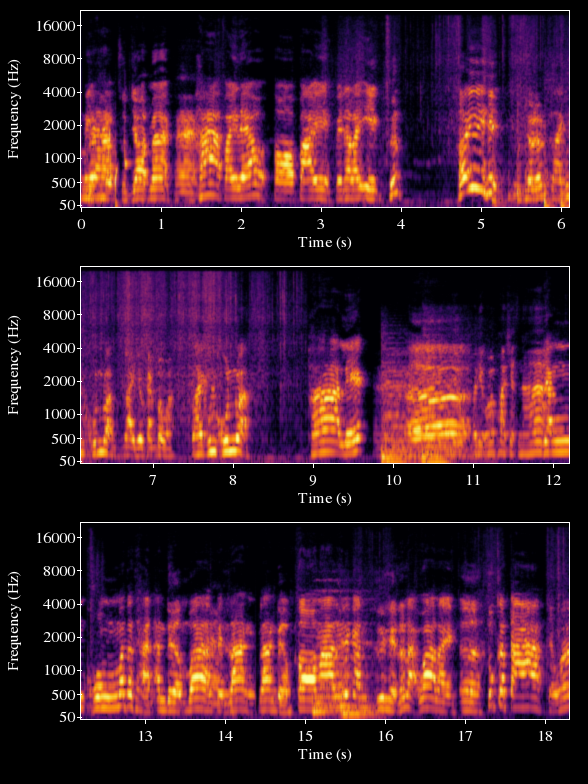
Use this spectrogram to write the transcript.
ไม่ได้ นะครับสุดยอดมากอ่าผ้าไปแล้วต่อไปเป็นอะไรอีกปึ๊บเฮ้ยเดี๋ยวเดี๋ยวลายคุ้นๆว่ะลายเดียวกันเปล่าวะลายคุ้นๆว่ะผ้าเล็ก เออ เขาเรียกว่าผ้าเช็ดหน้า ยังคงมาตรฐานอันเดิมว่าอ่า เป็นร่างร่างเดิมต่อมาเลยด้วยกันคือเห็นแล้วแหละว่าอะไร เออตุ๊กตา แต่ว่า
